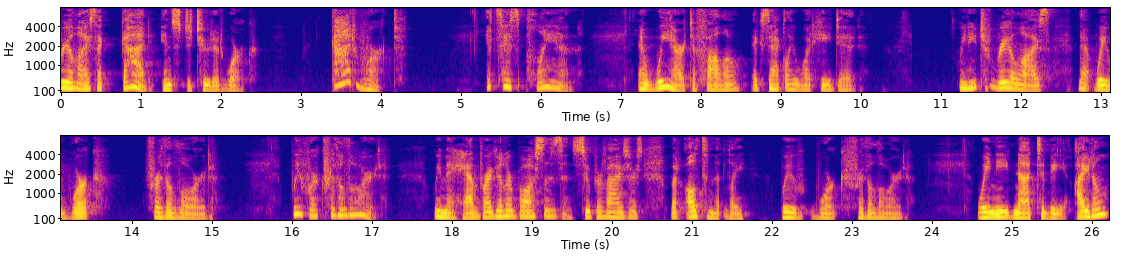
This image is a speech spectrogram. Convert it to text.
realize that God instituted work. God worked. It's his plan. And we are to follow exactly what he did. We need to realize that we work for the Lord. We work for the Lord. We may have regular bosses and supervisors, but ultimately we work for the Lord. We need not to be idle.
